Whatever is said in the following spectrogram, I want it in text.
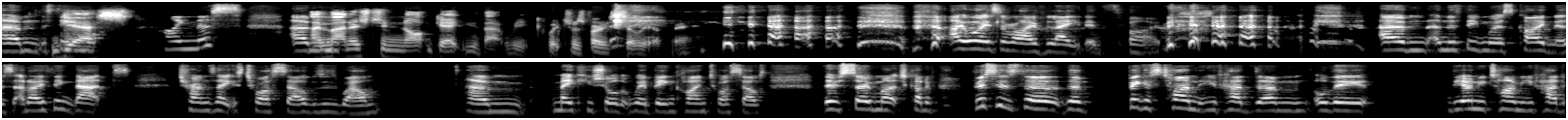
Um, yes. kindness. Um, I managed to not get you that week, which was very silly of me. I always arrive late. It's fine. um, and the theme was kindness, and I think that translates to ourselves as well. Um, making sure that we're being kind to ourselves. There's so much kind of this is the the biggest time that you've had, um, or the the only time you've had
